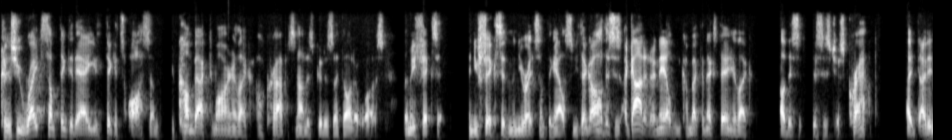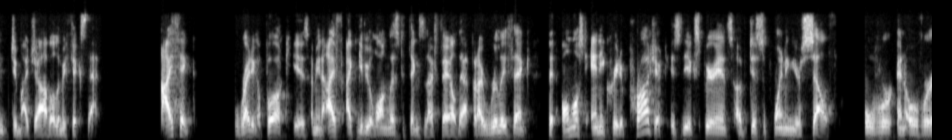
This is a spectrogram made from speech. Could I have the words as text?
Because you write something today, you think it's awesome. You come back tomorrow and you're like, oh crap, it's not as good as I thought it was. Let me fix it. And you fix it, and then you write something else. And you think, oh, this is, I got it, I nailed it. And come back the next day and you're like, oh, this is, this is just crap. I, I didn't do my job. Well, let me fix that. I think writing a book is, I mean, i I can give you a long list of things that I failed at, but I really think that almost any creative project is the experience of disappointing yourself over and over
